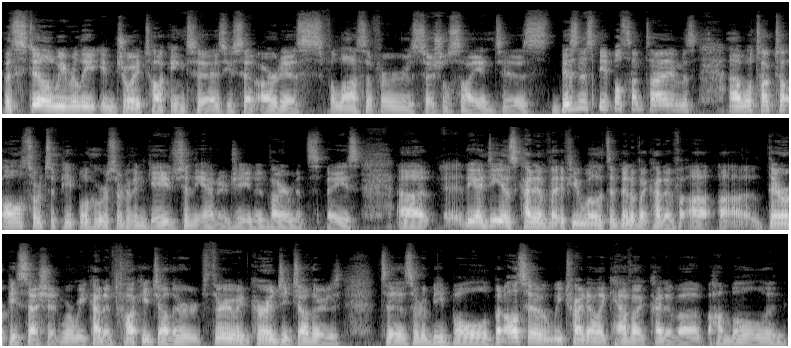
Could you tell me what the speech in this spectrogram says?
but still, we really enjoy talking to, as you said, artists, philosophers, social scientists, business people. Sometimes uh, we'll talk to all sorts of people who are sort of engaged in the energy and environment space. Uh, the idea is kind of, if you will, it's a bit of a kind of uh, uh therapy session where we kind of talk each other through, encourage each other's to sort of be bold, but also we try to like have a kind of a humble and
